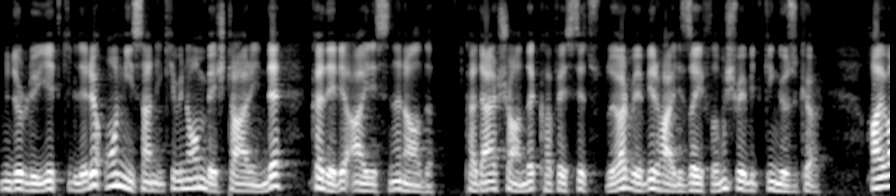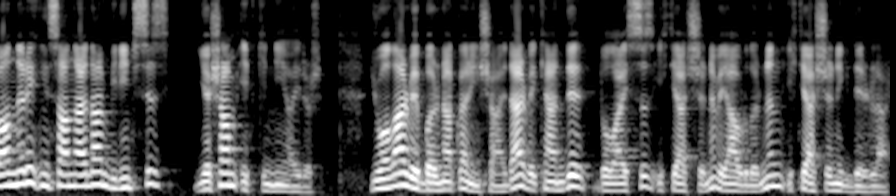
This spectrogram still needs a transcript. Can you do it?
Müdürlüğü yetkilileri 10 Nisan 2015 tarihinde Kader'i ailesinden aldı. Kader şu anda kafeste tutuluyor ve bir hayli zayıflamış ve bitkin gözüküyor. Hayvanları insanlardan bilinçsiz yaşam etkinliği ayırır. Yuvalar ve barınaklar inşa eder ve kendi dolaysız ihtiyaçlarını ve yavrularının ihtiyaçlarını giderirler.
